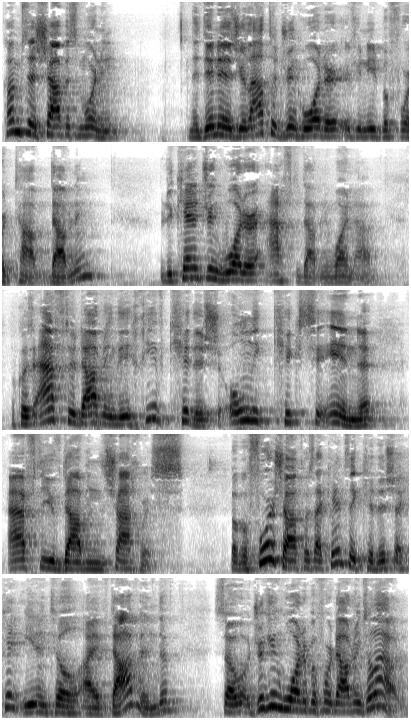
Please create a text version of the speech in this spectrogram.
Comes to the Shabbos morning, the din is you're allowed to drink water if you need before tab- davening, but you can't drink water after davening. Why not? Because after davening, the chiv kiddush only kicks in after you've davened shachris. But before Shabbos, I can't say Kiddush, I can't eat until I've davened. So drinking water before davening is allowed.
